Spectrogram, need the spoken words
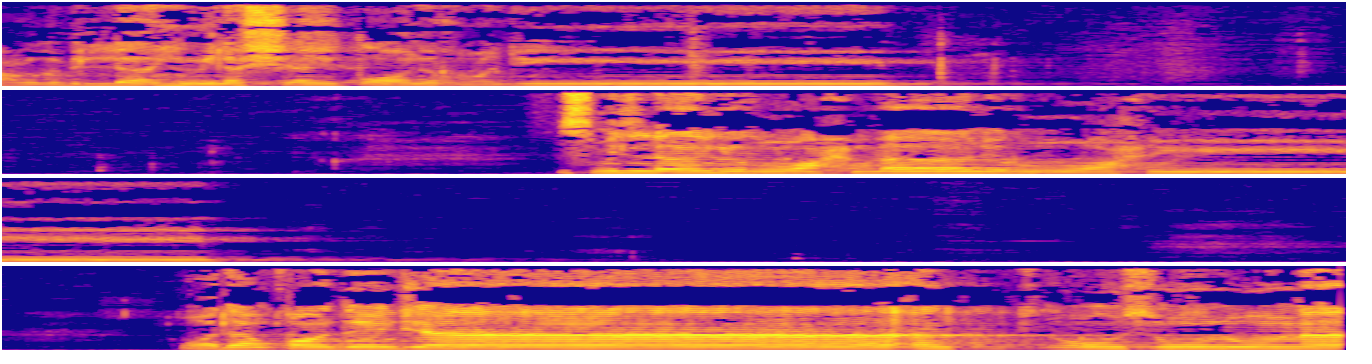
أعوذ بالله من الشيطان الرجيم. بسم الله الرحمن الرحيم. ولقد جاءت رسلنا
